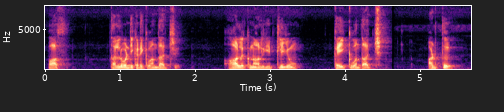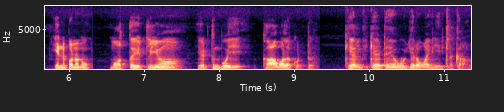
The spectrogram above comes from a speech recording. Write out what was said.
பாஸ் தள்ளுவண்டி கடைக்கு வந்தாச்சு. ஆளுக்கு நாலு இட்லியும் கைக்கு வந்தாச்சு. அடுத்து என்ன பண்ணணும்? மொத்த இட்லியும் எடுத்துன்னு போய் காவலை கொட்டு. கேள்வி கேட்டே உயிரை வாங்கிட்டு இருக்கிறான்.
